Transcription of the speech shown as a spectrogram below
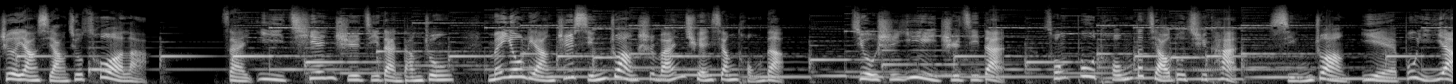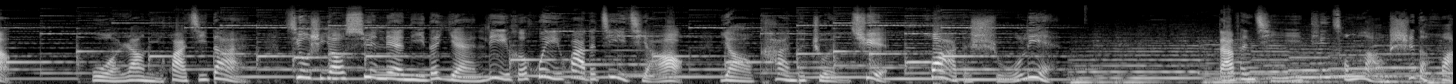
这样想就错了。在一千只鸡蛋当中，没有两只形状是完全相同的。就是一只鸡蛋，从不同的角度去看，形状也不一样。我让你画鸡蛋，就是要训练你的眼力和绘画的技巧，要看得准确。”画的熟练，达芬奇听从老师的话，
